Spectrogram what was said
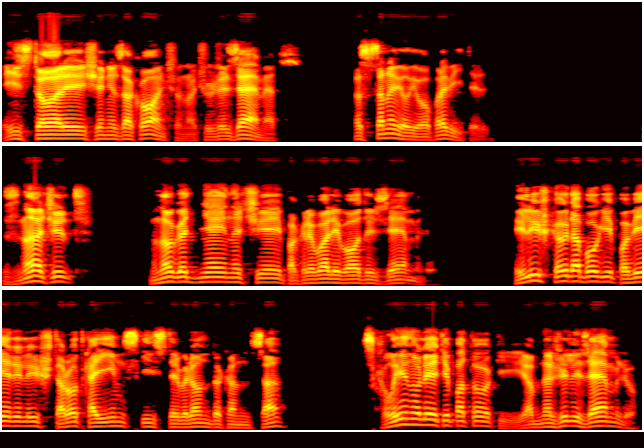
История еще не закончена, чужеземец, остановил его правитель. Значит, много дней и ночей покрывали воды землю. И лишь когда боги поверили, что род Каимский истреблен до конца, схлынули эти потоки и обнажили землю,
